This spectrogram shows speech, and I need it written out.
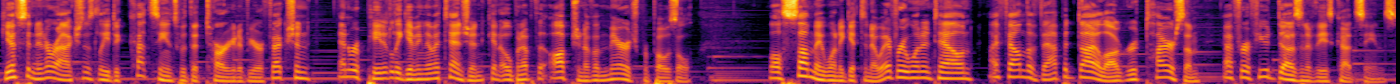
Gifts and interactions lead to cutscenes with the target of your affection, and repeatedly giving them attention can open up the option of a marriage proposal. While some may want to get to know everyone in town, I found the vapid dialogue grew tiresome after a few dozen of these cutscenes.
